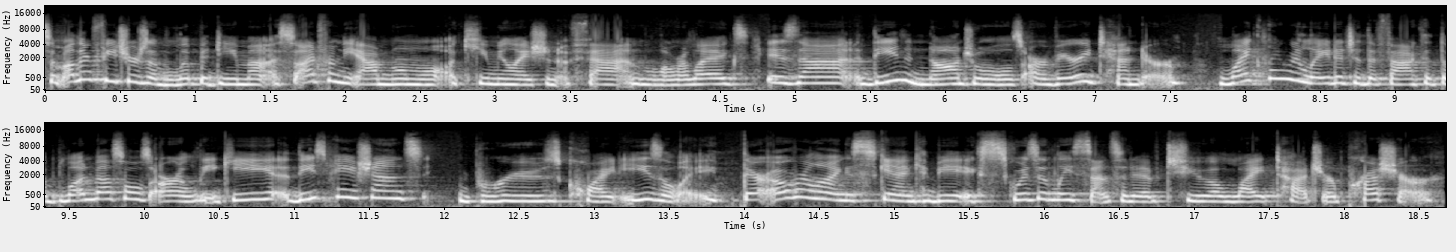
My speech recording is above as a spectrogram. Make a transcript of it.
Some other features of lipedema, aside from the abnormal accumulation of fat in the lower legs, is that these nodules nodules are very tender, likely related to the fact that the blood vessels are leaky. These patients bruise quite easily. Their overlying skin can be exquisitely sensitive to a light touch or pressure.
